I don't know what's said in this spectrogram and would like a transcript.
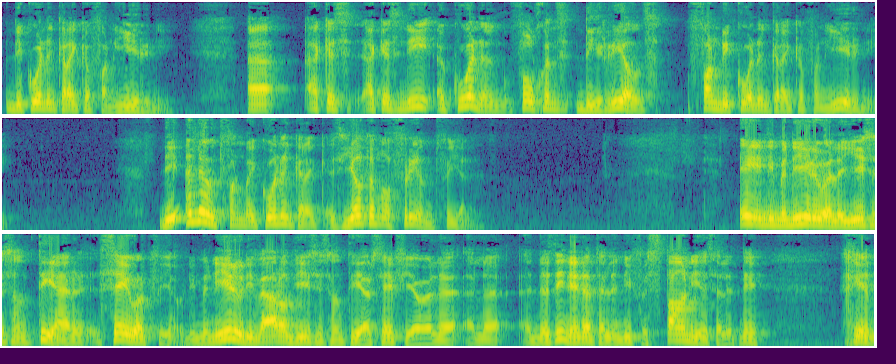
die koninkryke van hier nie. Uh ek is ek is nie 'n koning volgens die reëls van die koninkryke van hier nie. Die inhoud van my koninkryk is heeltemal vreemd vir julle. En die manier hoe hulle Jesus hanteer, sê ook vir jou. Die manier hoe die wêreld Jesus hanteer, sê vir jou hulle hulle dis nie net dat hulle nie verstaan nie, is hulle het net geen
